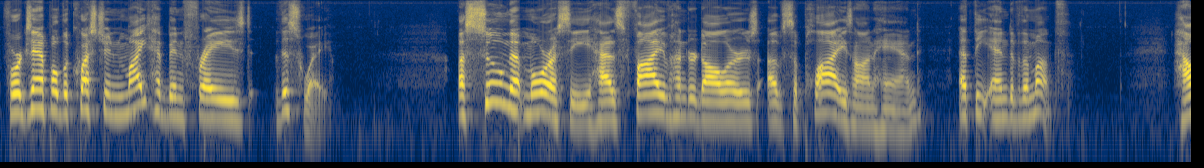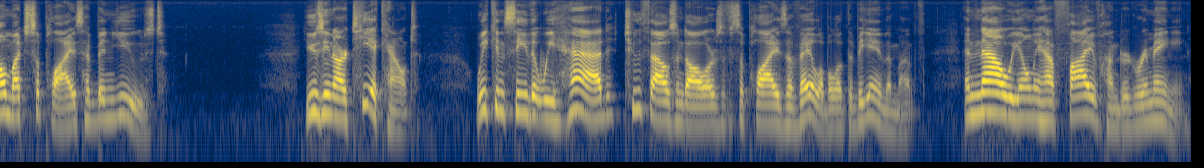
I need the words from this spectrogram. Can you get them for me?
For example, the question might have been phrased this way. Assume that Morrissey has $500 of supplies on hand at the end of the month. How much supplies have been used? Using our T account, we can see that we had $2,000 of supplies available at the beginning of the month and now we only have 500 remaining.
